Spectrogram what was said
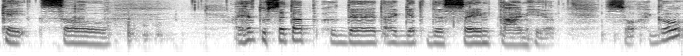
Okay, so I have to set up that I get the same time here. So I go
